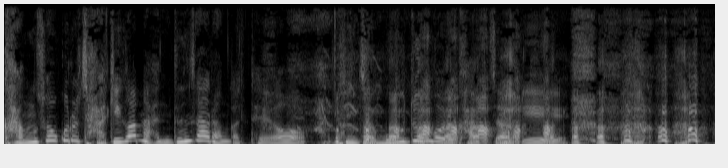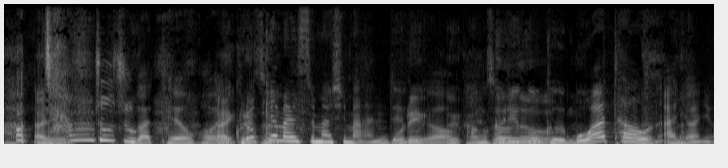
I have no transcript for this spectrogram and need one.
강속으로 자기가 만든 사람 같아요. 진짜 모든 거를 갑자기 아니, 창조주 같아요. 거의 아니, 그렇게 말씀하시면 안 되고요. 그 강선우... 그리고 그 모아타운 아니요 아니요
